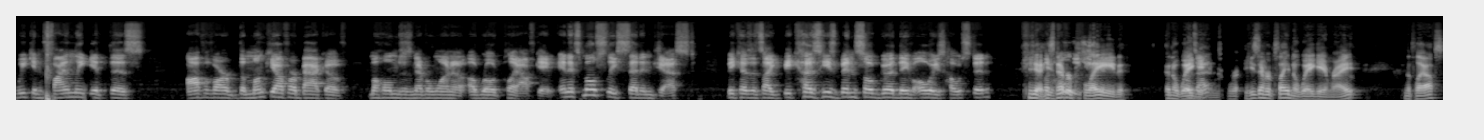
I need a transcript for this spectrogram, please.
we can finally get this off of our the monkey off our back of Mahomes has never won a, a road playoff game, and it's mostly said in jest because it's like because he's been so good, they've always hosted. Yeah, But he's never holy shit. played an away What's game. R- He's never played an away game, right? In the playoffs?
